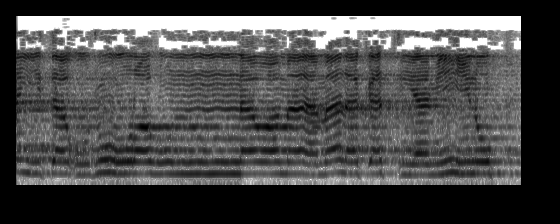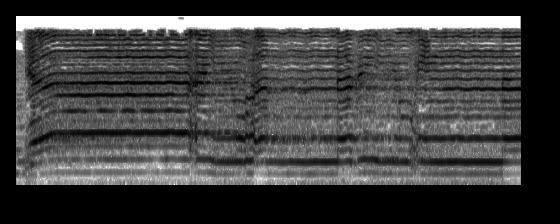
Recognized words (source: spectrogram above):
آتيت أجورهن وما ملكت يمينك. يا أيها النبي إنا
